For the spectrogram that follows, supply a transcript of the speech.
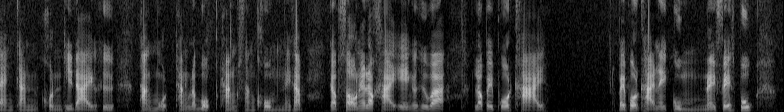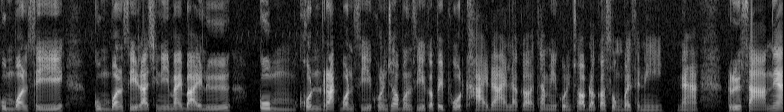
บ่งๆกันคนที่ได้ก็คือทั้งหมดทั้งระบบทั้งสังคมนะครับ กับ2เนี่ยเราขายเองก็คือว่าเราไปโพสต์ขาย ไปโพสต์ขายในกลุ่มใน Facebook กลุ่มบอลสี กลุ่มบอลสีราชินีไม้ใบหรือกลุ่มคนรักบอลสีคนชอบบอลสีก็ไปโพสต์ขายได้ แล้วก็ถ้ามีคนชอบแล้วก็ส่งไปรษณีย์นะฮะหรือ3เนี่ย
